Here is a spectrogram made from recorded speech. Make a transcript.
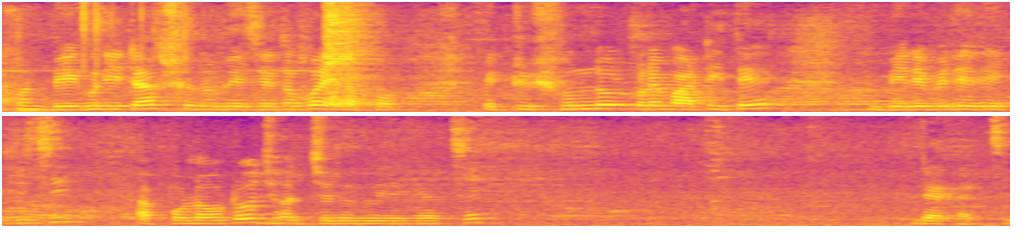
এখন বেগুনিটা শুধু ভেজে দেবো এরকম একটু সুন্দর করে বাটিতে বেড়ে বেড়ে রেখেছি, আর পোলাওটাও ঝরঝরে হয়ে গেছে। দেখাচ্ছি।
